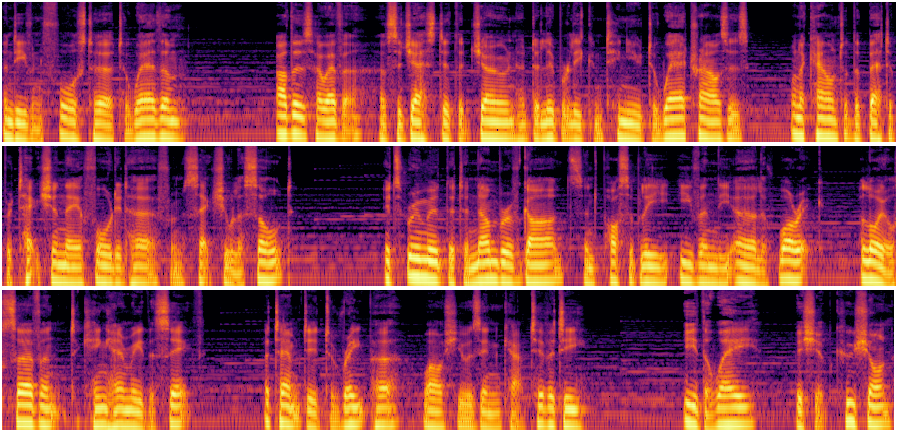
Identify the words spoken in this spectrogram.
and even forced her to wear them. Others, however, have suggested that Joan had deliberately continued to wear trousers on account of the better protection they afforded her from sexual assault. It's rumoured that a number of guards, and possibly even the Earl of Warwick, a loyal servant to King Henry VI, attempted to rape her while she was in captivity. Either way, Bishop Cauchon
